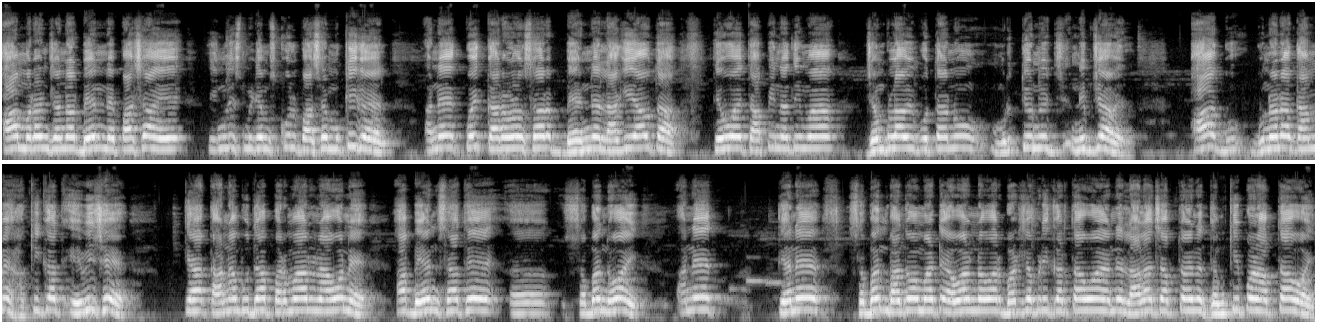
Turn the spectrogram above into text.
આ મરણ જનાર બહેનને પાછા એ ઇંગ્લિશ મીડિયમ સ્કૂલ પાસે મૂકી ગયેલ અને કોઈક કારણોસર બહેનને લાગી આવતા તેઓએ તાપી નદીમાં જંપલાવી પોતાનું મૃત્યુ નિપજાવેલ. આ ગુનાના કામે હકીકત એવી છે કે આ કાનાબુધા પરમારનાઓને આ બેન સાથે સંબંધ હોય અને તેને સંબંધ બાંધવા માટે અવારનવાર બળજબરી કરતા હોય અને લાલચ આપતા હોય અને ધમકી પણ આપતા હોય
